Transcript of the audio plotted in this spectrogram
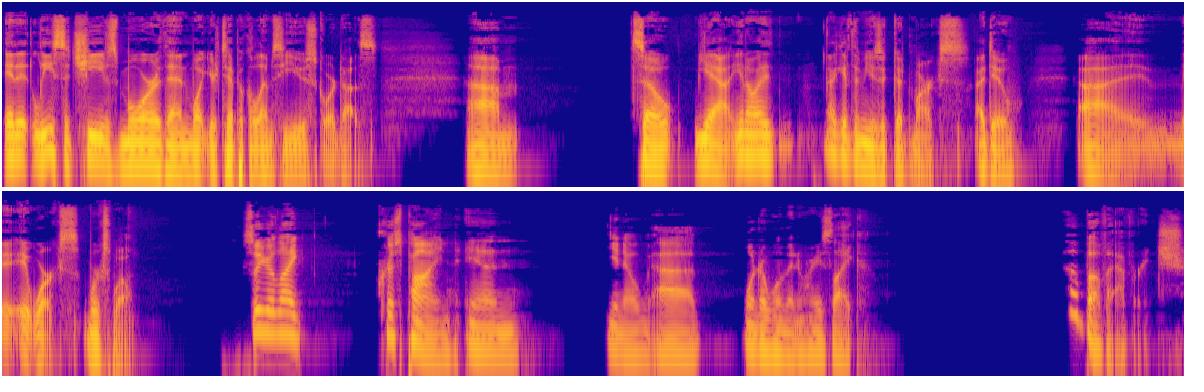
it at least achieves more than what your typical MCU score does. Um. So yeah, you know, I I give the music good marks. I do. Uh, it, it works. Works well. so you're like chris pine in you know uh wonder woman where he's like above average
